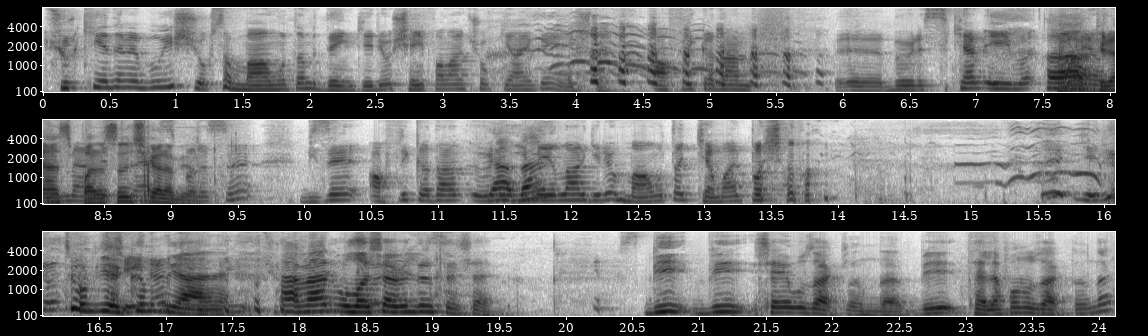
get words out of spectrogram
Türkiye'de mi bu iş yoksa Mahmut'a mı denk geliyor? Şey falan çok yaygın ya işte. Afrika'dan e, böyle scam eğimi Ha, e, prens parasını prens çıkaramıyor. Parası. Bize Afrika'dan öyle Ya ben- e-mailler geliyor. Mahmut'a Kemal Paşa'dan geliyor. Çok yakın Şeyden- yani. Hemen ulaşabilirsin şey. Bir bir şey uzaklığında, bir telefon uzaklığında.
